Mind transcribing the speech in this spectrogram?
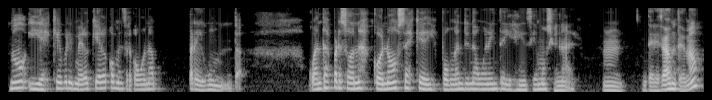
¿No? Y es que primero quiero comenzar con una pregunta. ¿Cuántas personas conoces que dispongan de una buena inteligencia emocional? Mm, interesante, ¿no?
